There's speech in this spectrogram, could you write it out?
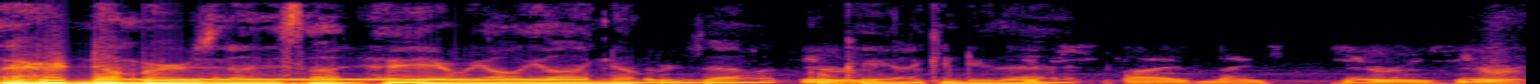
I heard numbers and I just thought, hey, are we all yelling numbers out? Okay, I can do that. Six five nine zero zero.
